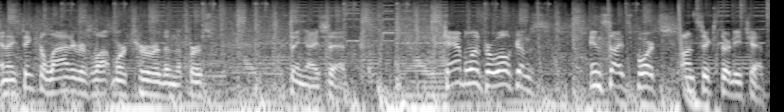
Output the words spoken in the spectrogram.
And I think the latter is a lot more truer than the first thing I said. Campbell in for Wilkins, Inside Sports on 630 CHED.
